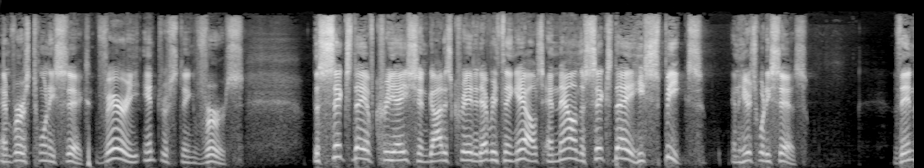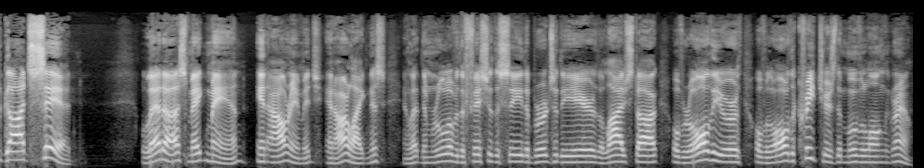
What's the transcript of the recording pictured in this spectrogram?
and verse 26. Very interesting verse. The sixth day of creation, God has created everything else, and now on the sixth day, He speaks. And here's what He says Then God said, Let us make man in our image and our likeness, and let them rule over the fish of the sea, the birds of the air, the livestock, over all the earth, over all the creatures that move along the ground.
